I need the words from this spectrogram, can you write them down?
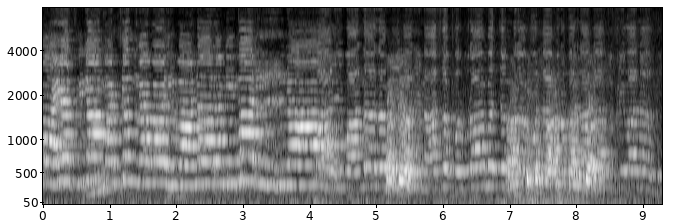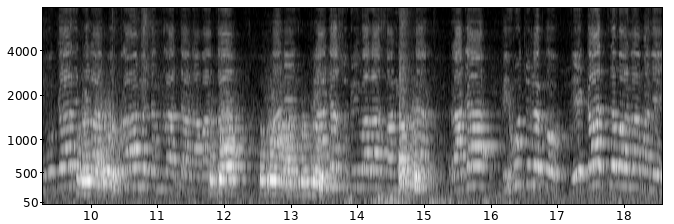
पाय श्रीरामचंद्र वाळी वानर मी मारीना. वाळी वानर बिहारी असं परशुरामचंद्र बोलल्याबरोबर राजा सुग्रीवानं बुबुकार नावाचा आणि राजा सुग्रीवाला सांगितलं राजा भिवूच नको एकाच बाणामध्ये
